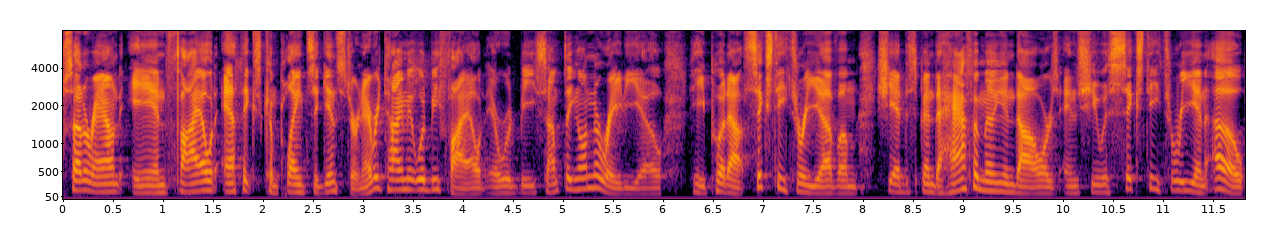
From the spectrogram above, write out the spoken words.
sit around and filed ethics complaints against her. And every time it would be filed, there would be something on the radio. He put out 63 of them. She had to spend a half a million dollars, and she was 63 and 0.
